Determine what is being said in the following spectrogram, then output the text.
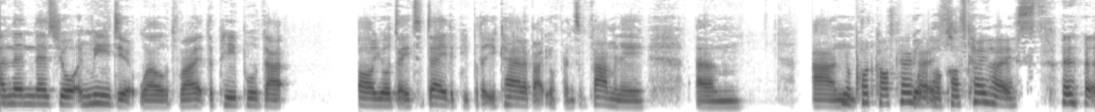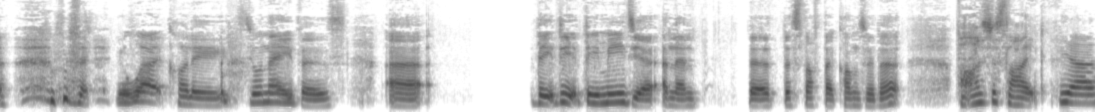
And then there's your immediate world right? The people that are your day to day the people that you care about your friends and family um and Your podcast co-host. podcast co-host, your work colleagues, your neighbours, uh, the, the the immediate, and then the the stuff that comes with it. But I was just like, Yeah.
